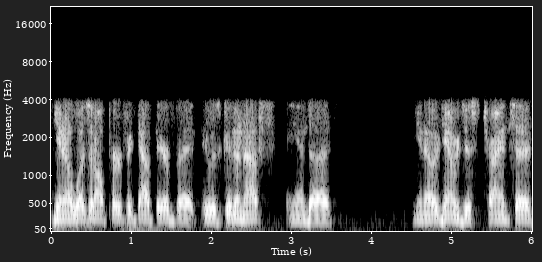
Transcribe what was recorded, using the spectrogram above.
you know, wasn't all perfect out there, but it was good enough. And, uh, you know, again, we're just trying to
